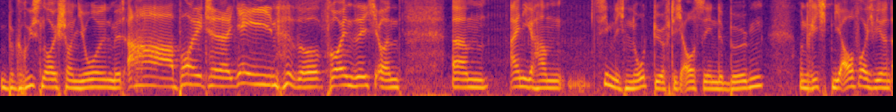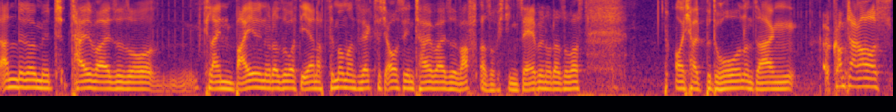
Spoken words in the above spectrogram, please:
begrüßen euch schon johlen mit Ah, Beute, yay, so freuen sich und ähm, einige haben ziemlich notdürftig aussehende Bögen und richten die auf euch, während andere mit teilweise so kleinen Beilen oder sowas, die eher nach Zimmermannswerkzeug aussehen, teilweise Waffen, also richtigen Säbeln oder sowas, euch halt bedrohen und sagen, kommt da raus.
